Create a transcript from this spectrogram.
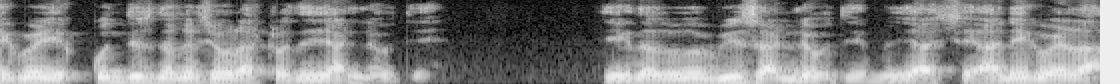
एक वेळ एकोणतीस नगरसेवक राष्ट्रवादीचे आणले होते. एकदा जवळजवळ वीस आणले होते म्हणजे असे अनेक वेळा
